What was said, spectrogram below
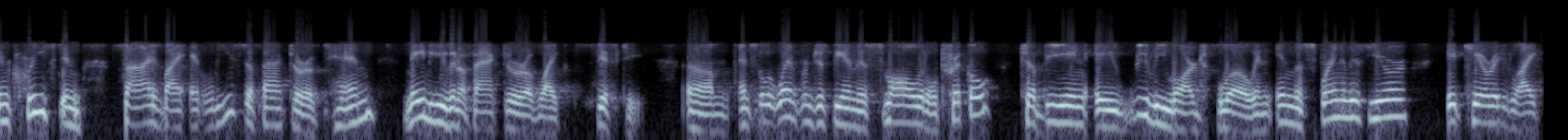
increased in size by at least a factor of 10, maybe even a factor of like 50. Um, and so it went from just being this small little trickle to being a really large flow. And in the spring of this year, it carried like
